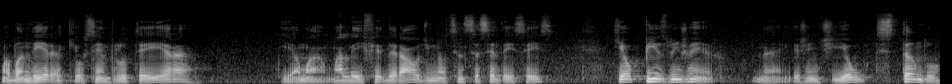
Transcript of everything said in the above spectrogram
Uma bandeira que eu sempre lutei era, e é uma, uma lei federal de 1966, que é o piso do engenheiro. Né? E a gente, eu estando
